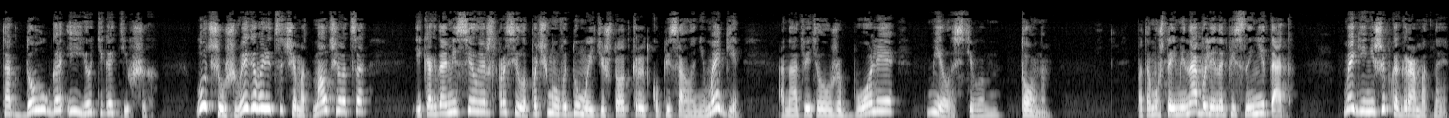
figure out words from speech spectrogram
так долго ее тяготивших. Лучше уж выговориться, чем отмалчиваться. И когда мисс Силвер спросила, почему вы думаете, что открытку писала не Мэгги, она ответила уже более милостивым тоном. Потому что имена были написаны не так. Мэгги не шибко грамотная,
